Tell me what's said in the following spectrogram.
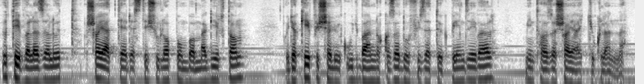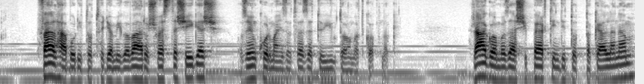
Öt évvel ezelőtt a saját terjesztésű lapomban megírtam, hogy a képviselők úgy bánnak az adófizetők pénzével, mintha az a sajátjuk lenne. Felháborított, hogy amíg a város veszteséges, az önkormányzat vezetői jutalmat kapnak. Rágalmazási pert indítottak ellenem,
